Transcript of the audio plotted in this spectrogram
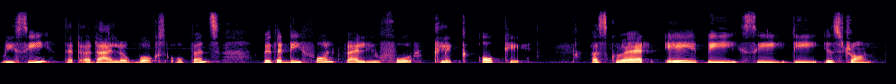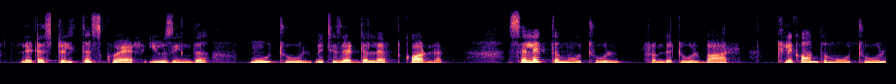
We see that a dialog box opens with a default value 4. Click OK. A square ABCD is drawn. Let us tilt the square using the Move tool which is at the left corner. Select the Move tool from the toolbar. Click on the Move tool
